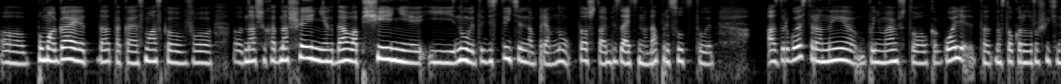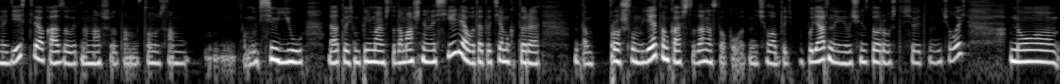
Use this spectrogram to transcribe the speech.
э, помогает, да, такая смазка в наших отношениях, да, в общении, и, ну, это действительно прям, ну, то, что обязательно, да, присутствует. А с другой стороны, понимаем, что алкоголь это настолько разрушительное действие оказывает на нашу, там, в том же самом, там, и в семью, да, то есть мы понимаем, что домашнее насилие, вот эта тема, которая ну, там, прошлым летом, кажется, да, настолько вот начала быть популярной, и очень здорово, что все это началось, но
